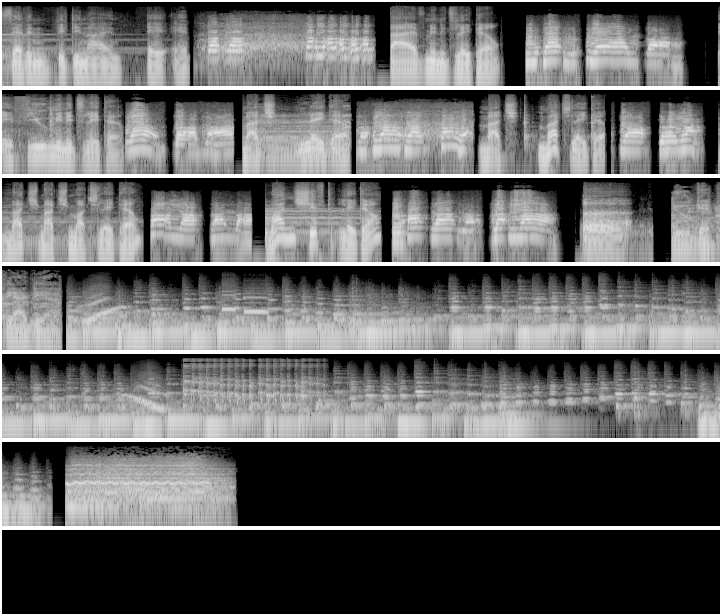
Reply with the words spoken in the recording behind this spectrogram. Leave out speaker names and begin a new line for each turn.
Seven fifty-nine a.m. Five minutes later. A few minutes later. Much later. Much, much later. Much, much, much later. One shift later. Uh, you get the idea.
